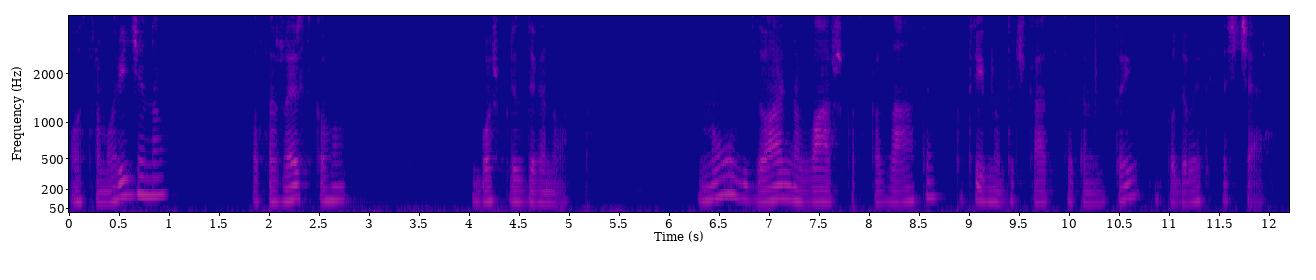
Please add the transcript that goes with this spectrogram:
Osram Original, з пасажирського Bosch Plus 90. Ну, візуально важко сказати. Потрібно дочекатися темноти і подивитися ще раз.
